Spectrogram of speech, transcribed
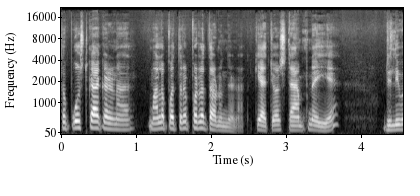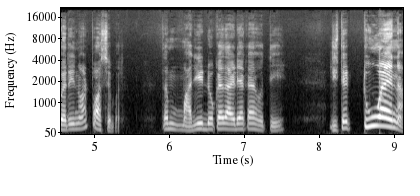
तर पोस्ट काय करणार? मला पत्र परत आणून देणार. की याच्यावर स्टॅम्प नाही आहे डिलिव्हरी नॉट पॉसिबल. तर माझी डोक्यात आयडिया काय होती? जिथे टू आहे ना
